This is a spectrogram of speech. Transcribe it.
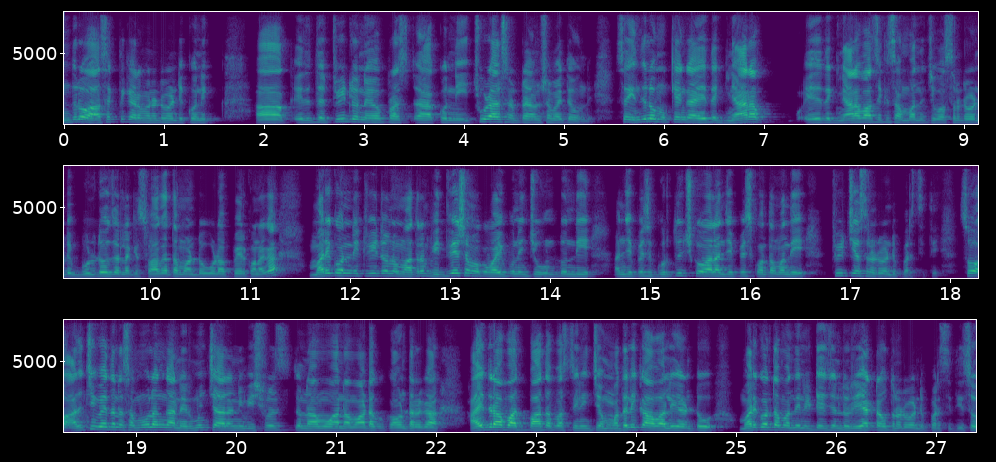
ఇందులో ఆసక్తికరమైనటువంటి కొన్ని ఏదైతే ట్వీట్లు ఉన్నాయో ప్రస్ కొన్ని చూడాల్సిన అంశం అయితే ఉంది. సో ఇందులో ముఖ్యంగా ఏదైతే జ్ఞాన ఏదైతే జ్ఞానవాసికి సంబంధించి వస్తున్నటువంటి బుల్డోజర్లకి స్వాగతం అంటూ కూడా పేర్కొనగా మరికొన్ని ట్వీట్లలో మాత్రం విద్వేషం ఒక వైపు నుంచి ఉంటుంది అని చెప్పేసి గుర్తుంచుకోవాలని చెప్పేసి కొంతమంది ట్వీట్ చేస్తున్నటువంటి పరిస్థితి. సో అణచివేదన సమూలంగా నిర్మించాలని విశ్వసిస్తున్నాము అన్న మాటకు కౌంటర్గా హైదరాబాద్ పాత బస్తీ నుంచే మొదలు కావాలి అంటూ మరికొంతమంది నిటిజన్లు రియాక్ట్ అవుతున్నటువంటి పరిస్థితి. సో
